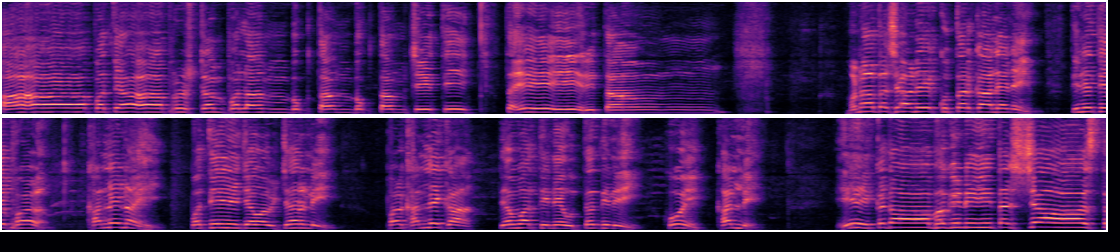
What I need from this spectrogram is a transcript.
आपत्या पृष्ठं फलं भुक्तं भुक्तं चेती तहेरितम मनात अशा अनेक कुतर्क आल्याने तिने ते फळ खाल्ले नाही. पतीने जेव्हा विचारले फळ खाल्ले का? तेव्हा तिने उत्तर दिले होय खाल्ले. एकदा भगिनी तस्यास्त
